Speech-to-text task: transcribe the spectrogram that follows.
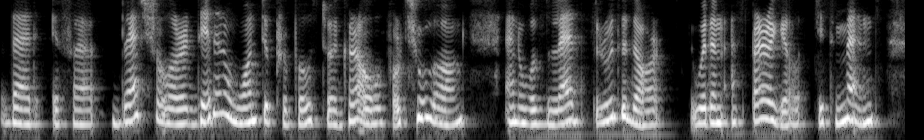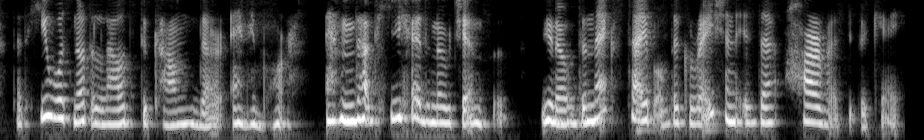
that if a bachelor didn't want to propose to a girl for too long and was led through the door with an asparagus, it meant that he was not allowed to come there anymore and that he had no chances. You know, the next type of decoration is the harvest bouquet.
